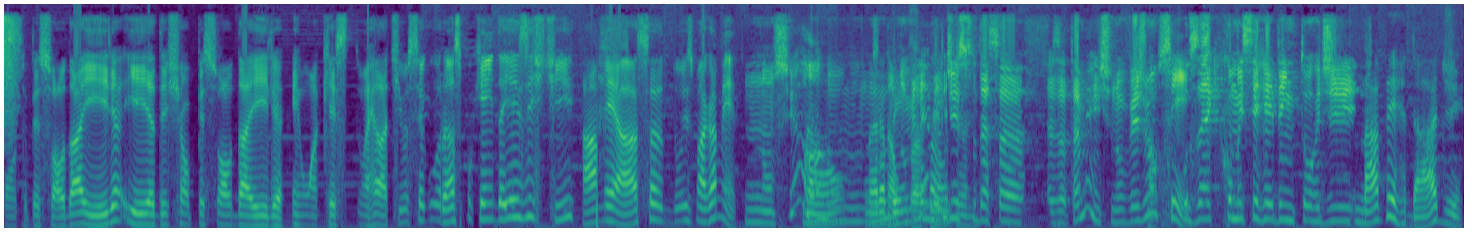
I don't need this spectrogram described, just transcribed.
contra o pessoal da ilha e ia deixar o pessoal da ilha em uma, quest- uma relativa segurança, porque ainda ia existir a ameaça do esmagamento. Não, senhor. Não, Não, não era não, bem me lembro não, disso dessa. Exatamente. Não vejo Não, sim. o Zack como esse redentor de. Na verdade,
